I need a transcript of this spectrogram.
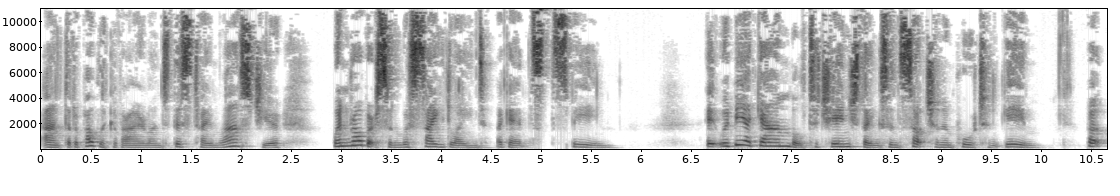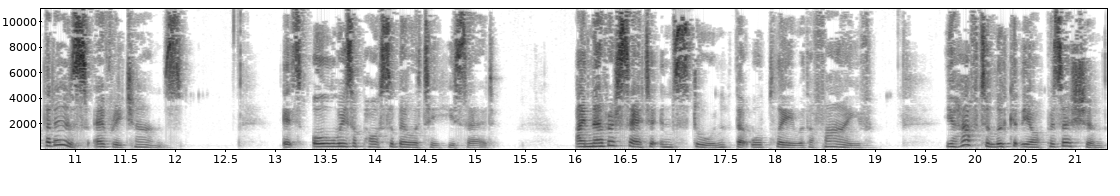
and the Republic of Ireland this time last year when Robertson was sidelined against Spain? It would be a gamble to change things in such an important game, but there is every chance. It's always a possibility, he said. I never set it in stone that we'll play with a five. You have to look at the opposition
